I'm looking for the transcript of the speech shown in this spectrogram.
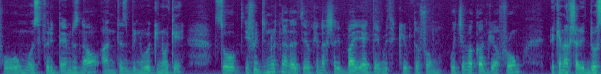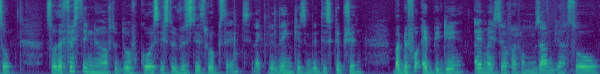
for almost three times now and it has been working okay. So if you do not know that you can actually buy airtime with crypto from whichever country you're from, you can actually do so. So the first thing you have to do, of course, is to visit this website. Like the link is in the description. But before I begin, I myself am from Zambia, so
